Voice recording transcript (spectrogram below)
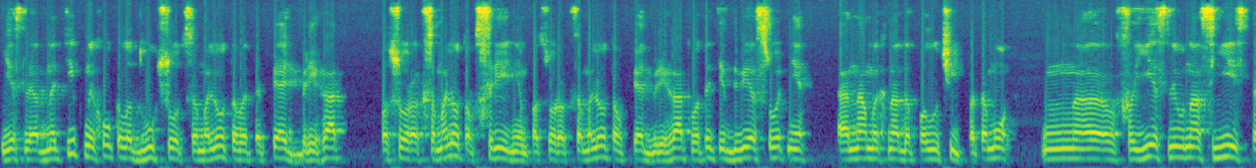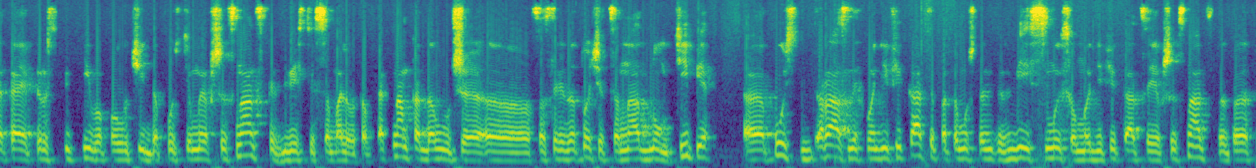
Если однотипных, около 200 самолетов, это 5 бригад по 40 самолетов, в среднем по 40 самолетов, 5 бригад. Вот эти две сотни, э, нам их надо получить. Потому э, если у нас есть такая перспектива получить, допустим, F-16, 200 самолетов, так нам тогда лучше сосредоточиться на одном типе, Э, пусть разных модификаций, потому что весь смысл модификации F-16 это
